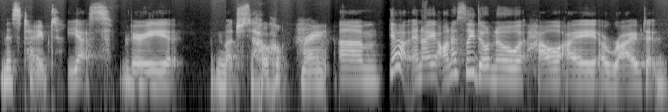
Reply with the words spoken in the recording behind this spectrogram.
Mistyped. yes, very much so. Right. Um, yeah, and I honestly don't know how I arrived at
